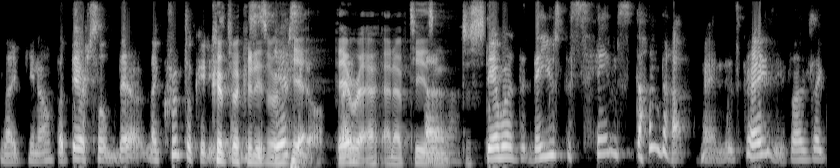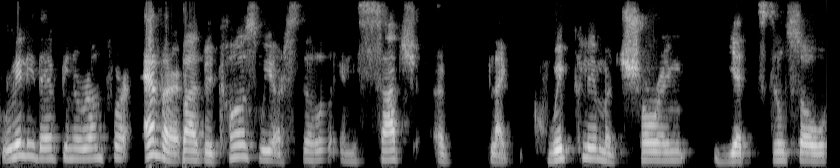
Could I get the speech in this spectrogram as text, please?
like you know, but they're so they're like CryptoKitties. CryptoKitties were yeah, ago, they right? were NFTs uh, and just they were they used the same standard, man. It's crazy. So it's like really they've been around forever, but because we are still in such a like quickly maturing yet still so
